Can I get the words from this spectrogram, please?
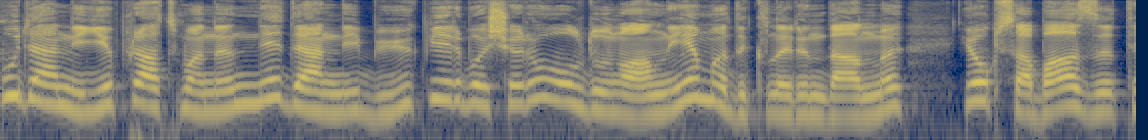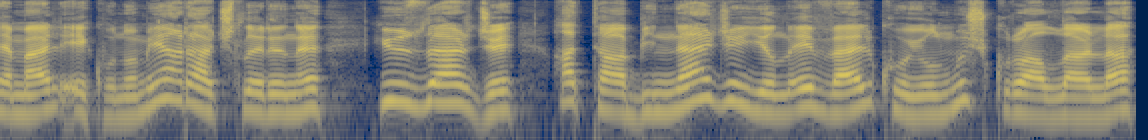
bu denli yıpratmanın nedenli büyük bir başarı olduğunu anlayamadıklarından mı yoksa bazı temel ekonomi araçlarını yüzlerce hatta binlerce yıl evvel koyulmuş kurallarla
